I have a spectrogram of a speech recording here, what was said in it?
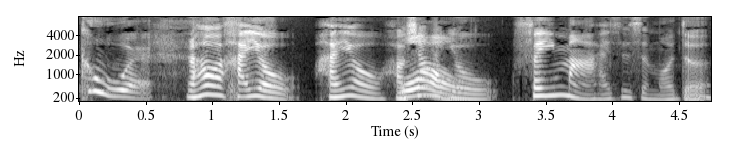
苦哎。然后还有还有，好像有飞马还是什么的。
